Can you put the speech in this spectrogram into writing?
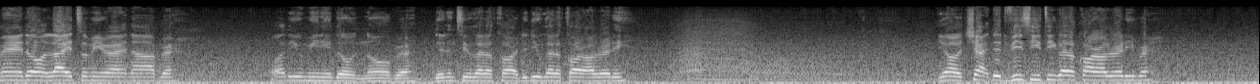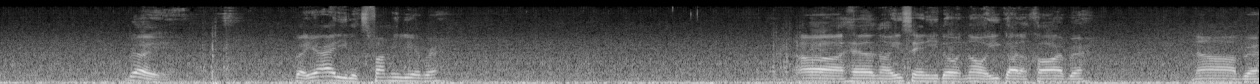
Man, don't lie to me right now, bro. What do you mean you don't know, bro? Didn't you got a car? Did you got a car already? Yo, chat, did VCT got a car already, bro? Bro, bro, your ID looks familiar, bro. Oh, hell no. You saying he don't know. He got a car, bro. Nah, bro.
